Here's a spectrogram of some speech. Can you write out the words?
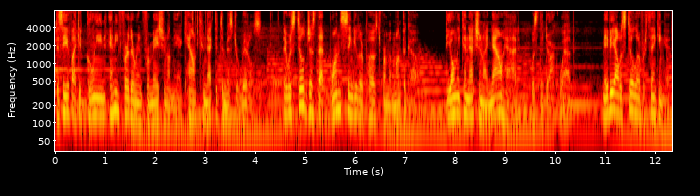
to see if I could glean any further information on the account connected to Mr. Riddles. There was still just that one singular post from a month ago. The only connection I now had was the dark web. Maybe I was still overthinking it,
